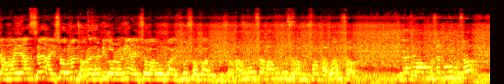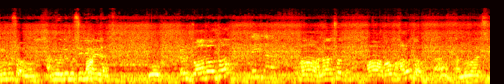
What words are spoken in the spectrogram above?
জামাই আসছে আইসো ওনা ঝগড়াঝাটি করনি আইসো বাবু বুসো বাবু বুসো বাবু মুসো বাবু সব। বাবু মুসো ঠিক আছে বাবু মুসো তুমি বুঝো তুমি বুঝো আমি ওদিকে বুঝি দিই না ও। একটু জল দাও তো। হ্যাঁ ভালো আছো তো? হ্যাঁ বাবু ভালো তো? ভালো আছি।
